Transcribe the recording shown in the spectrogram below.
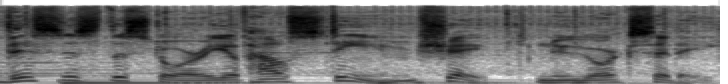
This is the story of how steam shaped New York City.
